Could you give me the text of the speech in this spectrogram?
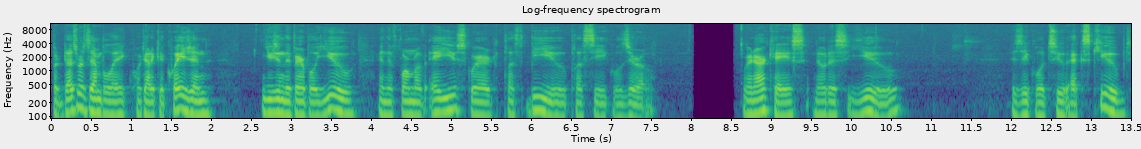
but it does resemble a quadratic equation using the variable u in the form of au squared plus bu plus c equals 0. Where in our case, notice u is equal to x cubed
